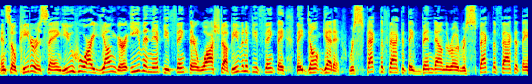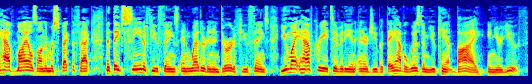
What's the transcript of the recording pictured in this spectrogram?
and so Peter is saying, you who are younger, even if you think they're washed up, even if you think they, they don't get it, respect the fact that they've been down the road, respect the fact that they have miles on them, respect the fact that they've seen a few things and weathered and endured a few things. You might have creativity and energy, but they have a wisdom you can't buy in your youth.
